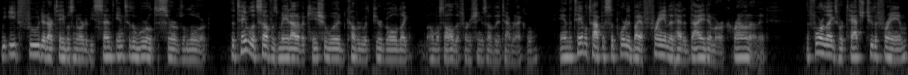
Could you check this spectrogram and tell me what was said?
We eat food at our tables in order to be sent into the world to serve the Lord. The table itself was made out of acacia wood covered with pure gold, like almost all the furnishings of the tabernacle. And the tabletop was supported by a frame that had a diadem or a crown on it. The four legs were attached to the frame,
